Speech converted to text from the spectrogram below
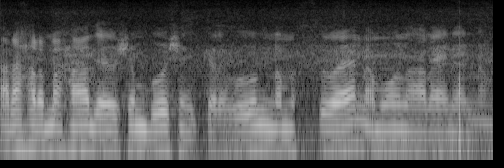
హర హర మహాదేవ శంభో శంకర. ఓం నమస్వాయ నమో నారాయణ నమ.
